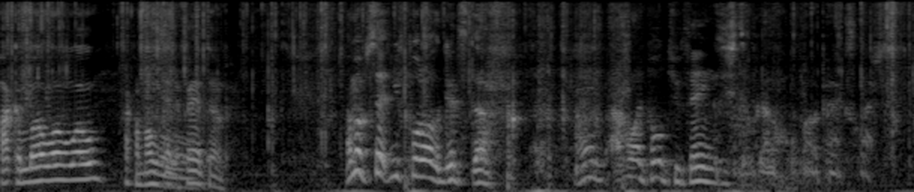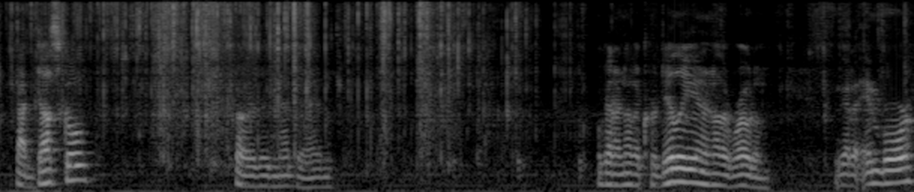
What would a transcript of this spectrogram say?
Hakamo-o and a Phantump. I'm upset you've pulled all the good stuff. I, I've only pulled two things. You still got a whole lot of packs left. Got Duskull. Probably didn't have to add. We got another Cordelia and another Rotom. We got an Embror.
